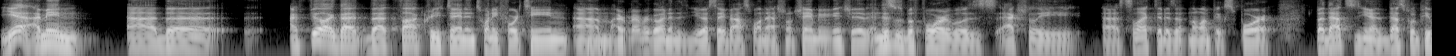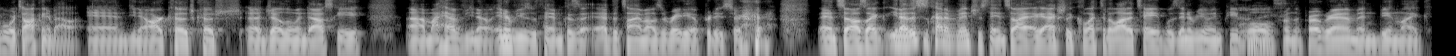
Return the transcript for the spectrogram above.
Yeah, I mean, uh, the I feel like that that thought creeped in in 2014. Um, I remember going to the USA Basketball National Championship, and this was before it was actually uh, selected as an Olympic sport. But that's you know that's what people were talking about, and you know our coach, Coach uh, Joe Lewandowski. Um, I have you know interviews with him because at the time I was a radio producer, and so I was like, you know, this is kind of interesting. So I, I actually collected a lot of tape, was interviewing people nice. from the program, and being like,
